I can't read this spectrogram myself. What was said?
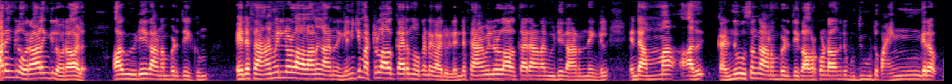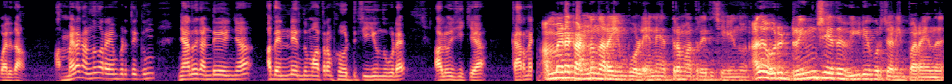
ആരെങ്കിലും ഒരാളെങ്കിലും ഒരാൾ ആ വീഡിയോ കാണുമ്പോഴത്തേക്കും എന്റെ ഫാമിലിയിലുള്ള ആളാണ് കാണുന്നതെങ്കിൽ എനിക്ക് മറ്റുള്ള ആൾക്കാരെ നോക്കേണ്ട കാര്യമില്ല. എന്റെ ഫാമിലിയിലുള്ള ആൾക്കാരാണ് ആ വീഡിയോ കാണുന്നതെങ്കിൽ എന്റെ അമ്മ അത് കഴിഞ്ഞ ദിവസം കാണുമ്പോഴത്തേക്കും അവർക്കുണ്ടാകുന്ന ഒരു ബുദ്ധിമുട്ട് ഭയങ്കര വലുതാണ്. അമ്മയുടെ കണ്ണെന്ന് പറയുമ്പോഴത്തേക്കും ഞാനത് കണ്ടു കഴിഞ്ഞാൽ അത് എന്നെ എന്തുമാത്രം ഹേർട്ട് ചെയ്യുമെന്ന് കൂടെ ആലോചിക്കുക. കാരണം അമ്മയുടെ കണ്ണ് നിറയുമ്പോൾ എന്നെ എത്രമാത്രം ഇത് ചെയ്യുന്നു. അത് ഒരു ഡ്രീം ചെയ്ത വീഡിയോ കുറിച്ചാണ് ഈ പറയുന്നത്.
